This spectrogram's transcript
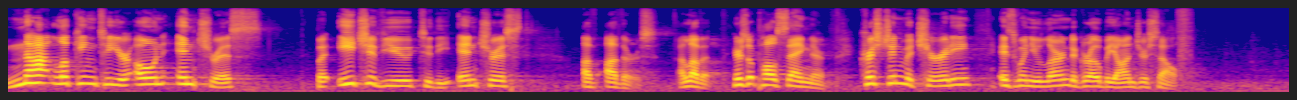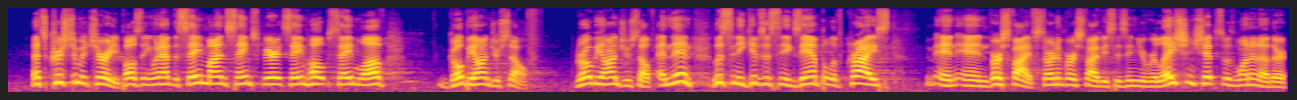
not looking to your own interests, but each of you to the interest of others. I love it. Here's what Paul's saying there Christian maturity is when you learn to grow beyond yourself. That's Christian maturity. Paul saying you want to have the same mind, same spirit, same hope, same love. Go beyond yourself. Grow beyond yourself. And then, listen, he gives us the example of Christ in, in verse 5. Start in verse 5. He says, In your relationships with one another,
